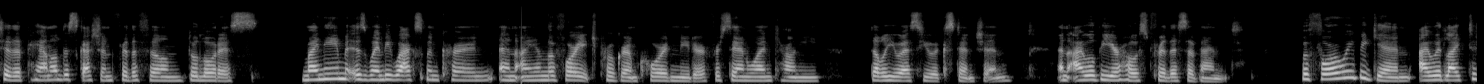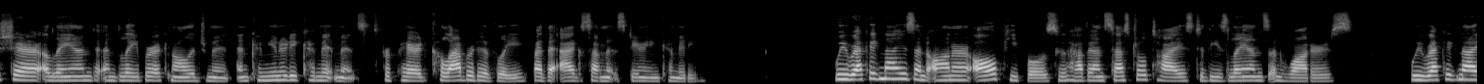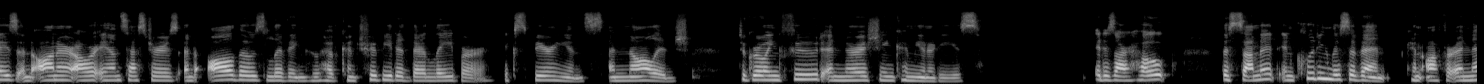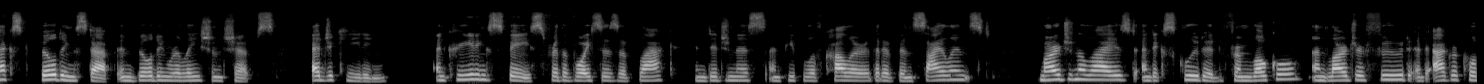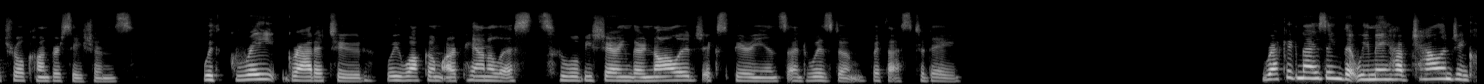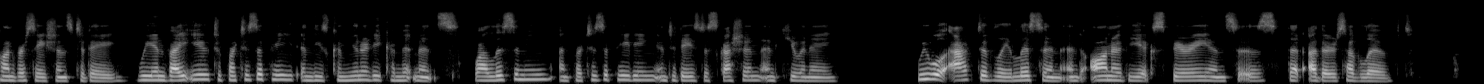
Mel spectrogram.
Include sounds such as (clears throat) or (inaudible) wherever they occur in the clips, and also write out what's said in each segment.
to the panel discussion for the film Dolores. My name is Wendy Waxman Kern, and I am the 4 H program coordinator for San Juan County WSU Extension, and I will be your host for this event. Before we begin, I would like to share a land and labor acknowledgement and community commitments prepared collaboratively by the Ag Summit Steering Committee. We recognize and honor all peoples who have ancestral ties to these lands and waters. We recognize and honor our ancestors and all those living who have contributed their labor, experience, and knowledge to growing food and nourishing communities. It is our hope the summit, including this event, can offer a next building step in building relationships, educating, and creating space for the voices of Black, Indigenous, and people of color that have been silenced, marginalized, and excluded from local and larger food and agricultural conversations. With great gratitude, we welcome our panelists who will be sharing their knowledge, experience, and wisdom with us today. Recognizing that we may have challenging conversations today, we invite you to participate in these community commitments while listening and participating in today's discussion and Q&A. We will actively listen and honor the experiences that others have lived.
